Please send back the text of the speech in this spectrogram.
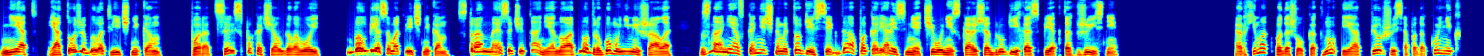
«Нет, я тоже был отличником». Парацельс покачал головой. «Балбесом-отличником. Странное сочетание, но одно другому не мешало. Знания в конечном итоге всегда покорялись мне, чего не скажешь о других аспектах жизни». Архимаг подошел к окну и, опершись о подоконник,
